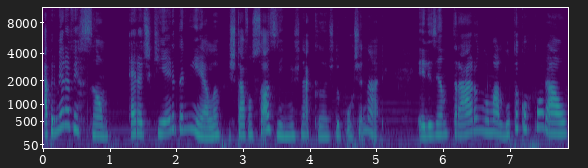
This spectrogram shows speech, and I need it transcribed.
A primeira versão era de que ele e Daniela estavam sozinhos na Cândido Portinari. Eles entraram em uma luta corporal.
